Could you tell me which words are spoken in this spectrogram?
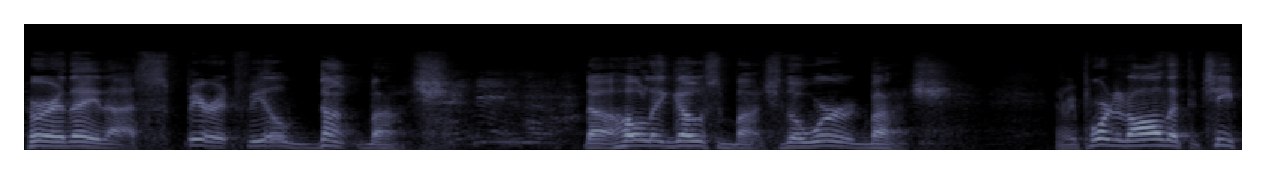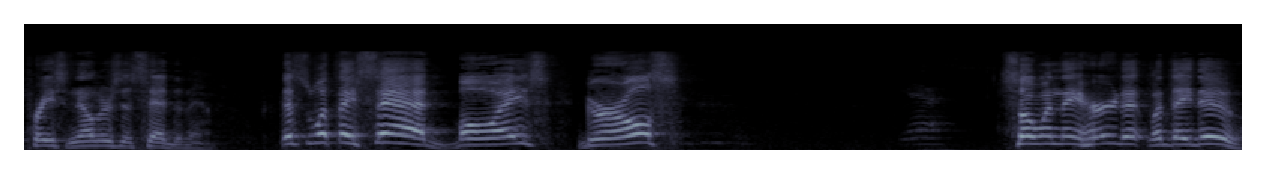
Who are they? The spirit filled dunk bunch, the Holy Ghost bunch, the Word bunch and reported all that the chief priests and elders had said to them. This is what they said, boys, girls. Yes. So when they heard it, what they do?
